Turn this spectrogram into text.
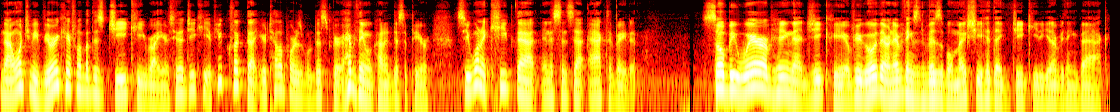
Now I want you to be very careful about this G key right here. See that G key? If you click that, your teleporters will disappear. Everything will kind of disappear. So you want to keep that in a sense that activated. So beware of hitting that G key. If you go there and everything's invisible, make sure you hit that G key to get everything back.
